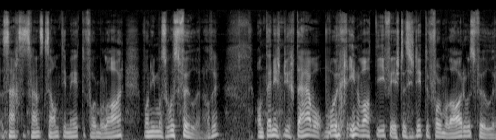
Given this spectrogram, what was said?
26 cm Formular, das ich ausfüllen muss. Und dann ist natürlich der, der, wirklich innovativ ist, das ist nicht der Formularausfüller.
